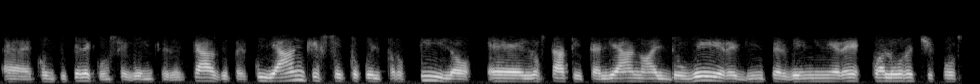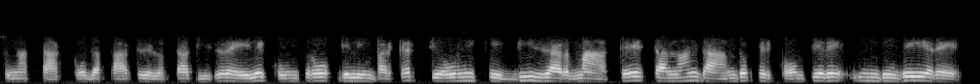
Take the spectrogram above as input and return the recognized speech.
eh, con tutte le conseguenze del caso, per cui anche sotto quel profilo eh, lo Stato italiano ha il dovere di intervenire qualora ci fosse un attacco da parte dello Stato israeliano Israele contro delle imbarcazioni che disarmate stanno andando per compiere un dovere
